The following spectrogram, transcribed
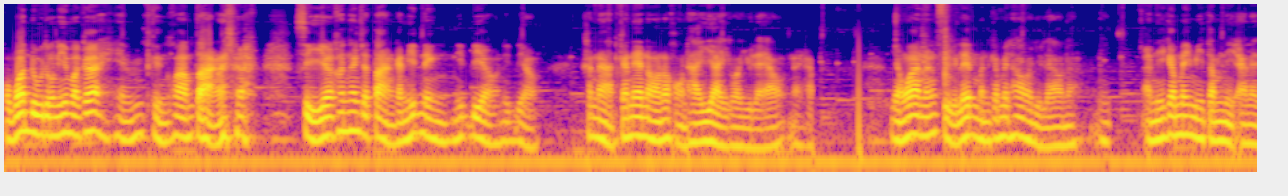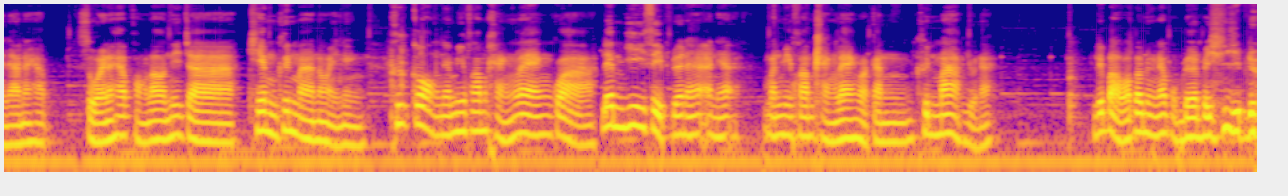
ผมว่าดูตรงนี้มันก็เห็นถึงความต่างแล้วนะ สีมันค่อนข้างจะต่างกันนิดนึงนิดเดียว นิดเดียว ขนาดก็แน่นอนว่าของไทยใหญ่กว่าอยู่แล้วนะครับ อย่างว่าหนังสือเล่มมันก็ไม่เท่ากันอยู่แล้วนะ อันนี้ก็ไม่มีตำหนิอะไรแล้วนะครับ สวยนะครับของเรานี่จะเข้มขึ้นมาหน่อยหนึ่ง คือกล่องเนี่ยมีความแข็งแรงกว่าเล่ม 20 ด้วยนะฮะอันเนี้ยมันมีความแข็งแรงกว่ากันขึ้นมากอยู่นะ หรือเปล่าว่าแป๊บนึงนะผมเดินไปหยิบดู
